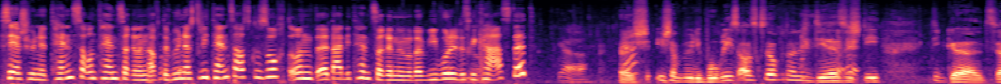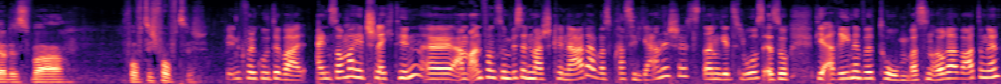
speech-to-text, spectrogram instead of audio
sehr schöne Tänzer und Tänzerinnen auf der Bühne. Hast du die Tänzer ausgesucht und äh, da die Tänzerinnen oder wie wurde das gecastet? Ja. ja ich, ich habe mir die Bublis ausgesucht und die sich die, die Girls. Ja, das war 50-50. Auf jeden Fall gute Wahl. Ein Sommerhit schlechthin. Äh, am Anfang so ein bisschen Maschkenada, was Brasilianisches. Dann geht's los. Also die Arena wird toben. Was sind eure Erwartungen?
